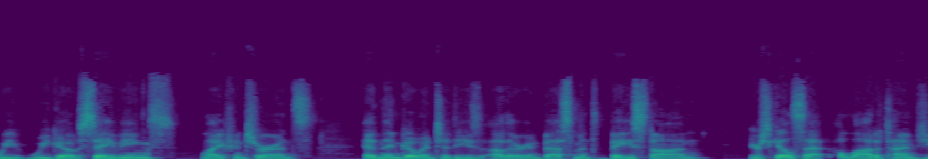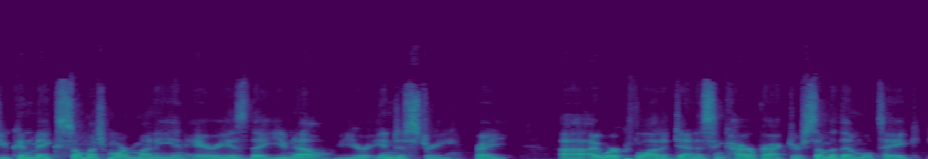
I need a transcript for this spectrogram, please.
we, we go savings, life insurance, and then go into these other investments based on your skill set. A lot of times you can make so much more money in areas that you know, your industry, right? Uh, I work with a lot of dentists and chiropractors. Some of them will take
